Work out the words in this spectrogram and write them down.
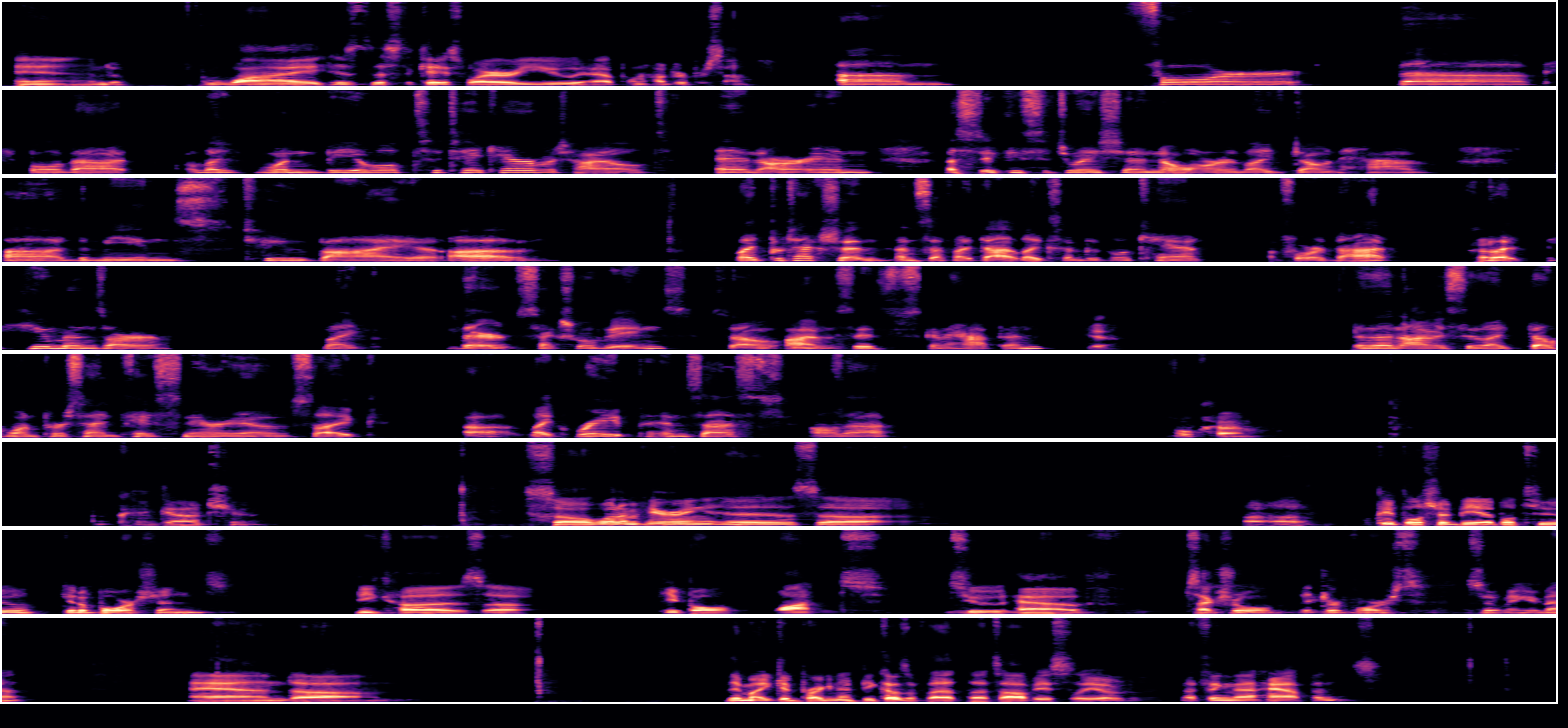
And why is this the case? Why are you at 100%? Um, for the people that like wouldn't be able to take care of a child and are in a sticky situation or like don't have uh the means to buy uh like protection and stuff like that. Like some people can't afford that, Okay. but humans are like they're sexual beings, so obviously it's just gonna happen. Yeah. And then obviously like the one percent case scenarios, like uh, like rape, incest, all that. Okay. Okay, gotcha. So what I'm hearing is uh, uh, people should be able to get abortions because uh, people want to have sexual intercourse, assuming you meant, and um, they might get pregnant because of that. That's obviously a, a thing that happens.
